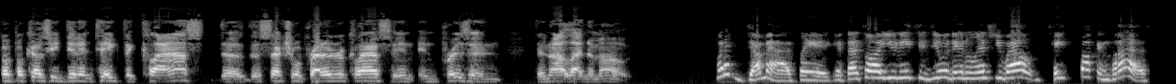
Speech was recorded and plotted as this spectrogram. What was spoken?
but because he didn't take the class, the, the sexual predator class in, in prison, they're not letting him out. What a dumbass. Like, if that's all you need to do they're going to let you out, take the fucking class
